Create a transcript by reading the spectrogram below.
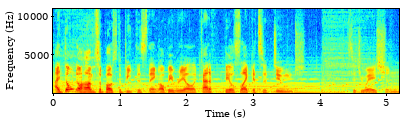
I don't know how I'm supposed to beat this thing. I'll be real. It kind of feels like it's a doomed situation.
